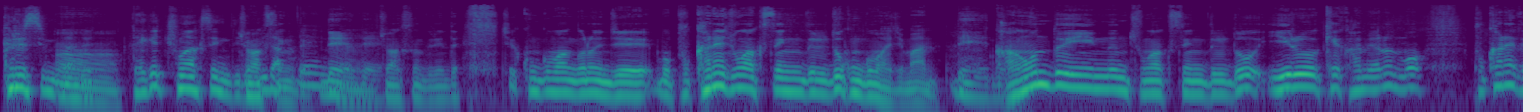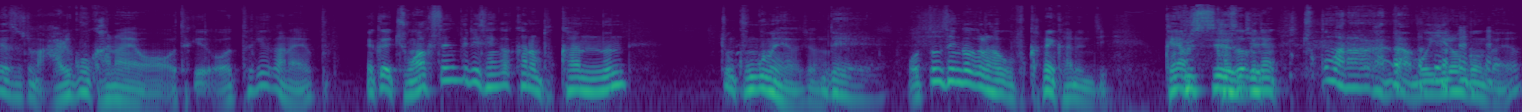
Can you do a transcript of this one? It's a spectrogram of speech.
그렇습니다. 어. 네, 되게 중학생들입니다. 중학생들. 네, 네, 네. 중학생들인데 제가 궁금한 거는 이제 뭐 북한의 중학생들도 궁금하지만 네, 네. 강원도에 있는 중학생들도 이렇게 가면은 뭐 북한에 대해서 좀 알고 가나요? 어떻게 어떻게 가나요? 그러니까 중학생들이 생각하는 북한은 좀 궁금해요, 저는. 네. 어떤 생각을 하고 북한에 가는지. 그냥 글쎄요, 가서 그냥 축구만 하러 간다. 뭐 이런 건가요?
